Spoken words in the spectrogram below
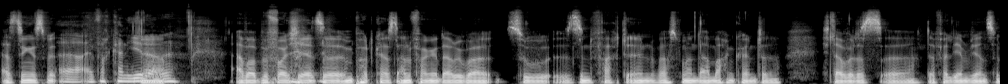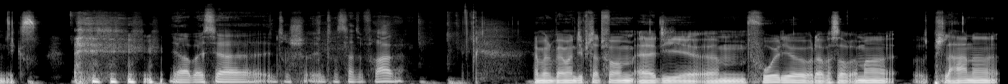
Das Ding ist, mit, Äh, einfach kann jeder, Ja. ne? aber bevor ich jetzt äh, im Podcast anfange, darüber zu sinnfachteln, was man da machen könnte, ich glaube, das, äh, da verlieren wir uns um nix. Ja, aber ist ja inter interessante Frage. Wenn man, wenn man die Plattform, äh, die ähm, Folie oder was auch immer, Plane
